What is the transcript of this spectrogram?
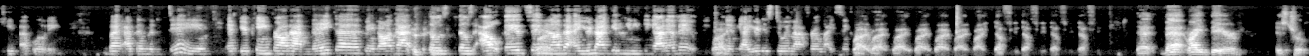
keep uploading. But at the end of the day, if you're paying for all that makeup and all that, those those outfits and, Right. all that, and you're not getting anything out of it, right then yeah, you're just doing that for likes and Right, right, right, right, right, right, right. Definitely, definitely, definitely, definitely. That that right there is true.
